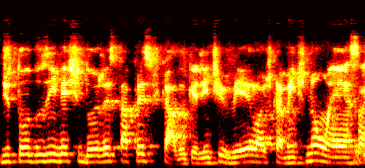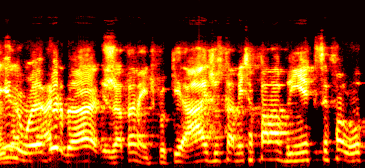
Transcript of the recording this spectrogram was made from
de todos os investidores, já está precificado. O que a gente vê, logicamente, não é essa. E não é verdade. Exatamente, porque há justamente a palavrinha que você falou,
